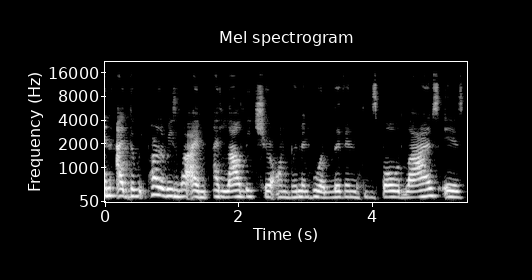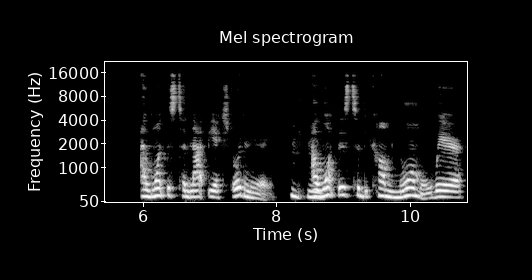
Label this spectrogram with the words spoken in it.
and I, the part of the reason why I, I loudly cheer on women who are living these bold lives is I want this to not be extraordinary. Mm-hmm. I want this to become normal where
